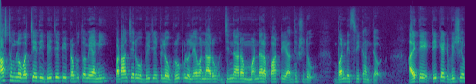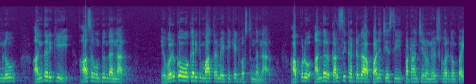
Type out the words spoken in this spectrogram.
రాష్ట్రంలో వచ్చేది బీజేపీ ప్రభుత్వమే అని పటాన్చెరువు బీజేపీలో గ్రూపులు లేవన్నారు జిన్నారం మండల పార్టీ అధ్యక్షుడు బండి శ్రీకాంత్ గౌడ్. అయితే టికెట్ విషయంలో అందరికీ ఆశ ఉంటుందన్నారు. ఎవరికో ఒకరికి మాత్రమే టికెట్ వస్తుందన్నారు. అప్పుడు అందరూ కలిసికట్టుగా పనిచేసి పటాన్చెరువు నియోజకవర్గంపై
